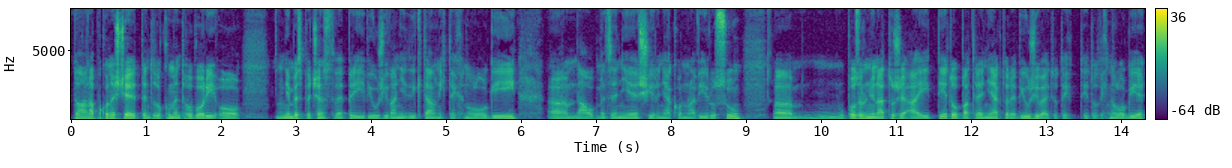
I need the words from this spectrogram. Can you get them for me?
No a napokon ešte tento dokument hovorí o nebezpečenstve pri využívaní digitálnych technológií ehm, na obmedzenie šírenia koronavírusu. Ehm, upozorňujú na to, že aj tieto opatrenia, ktoré využívajú tieto technológie,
